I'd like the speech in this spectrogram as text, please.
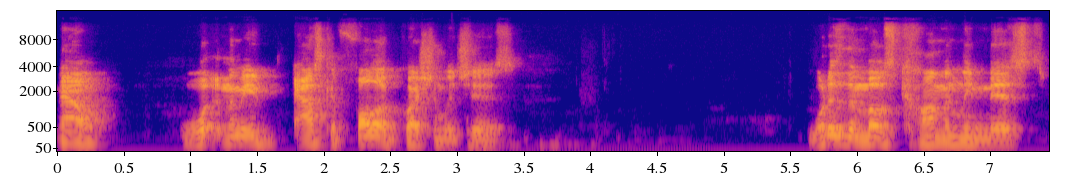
Now, what, let me ask a follow up question, which is what is the most commonly missed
